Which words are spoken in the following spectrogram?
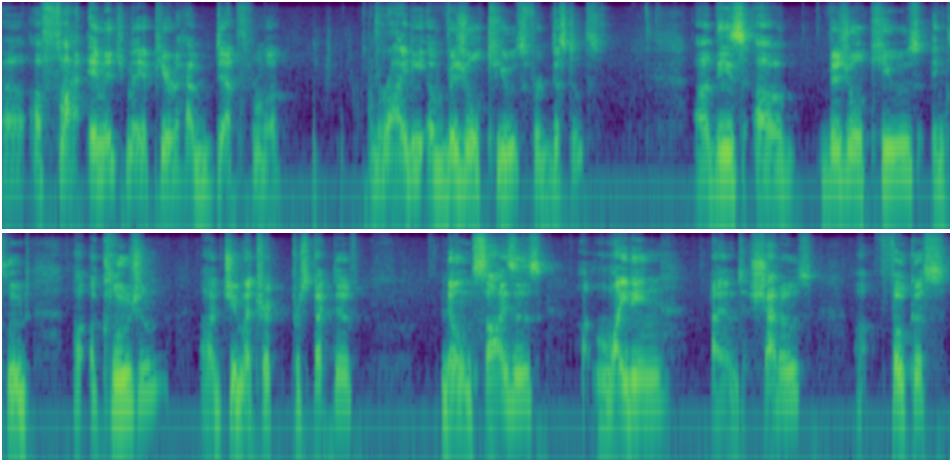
uh, a flat image may appear to have depth from a variety of visual cues for distance. Uh, these uh, Visual cues include uh, occlusion, uh, geometric perspective, known sizes, uh, lighting and shadows, uh, focus,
